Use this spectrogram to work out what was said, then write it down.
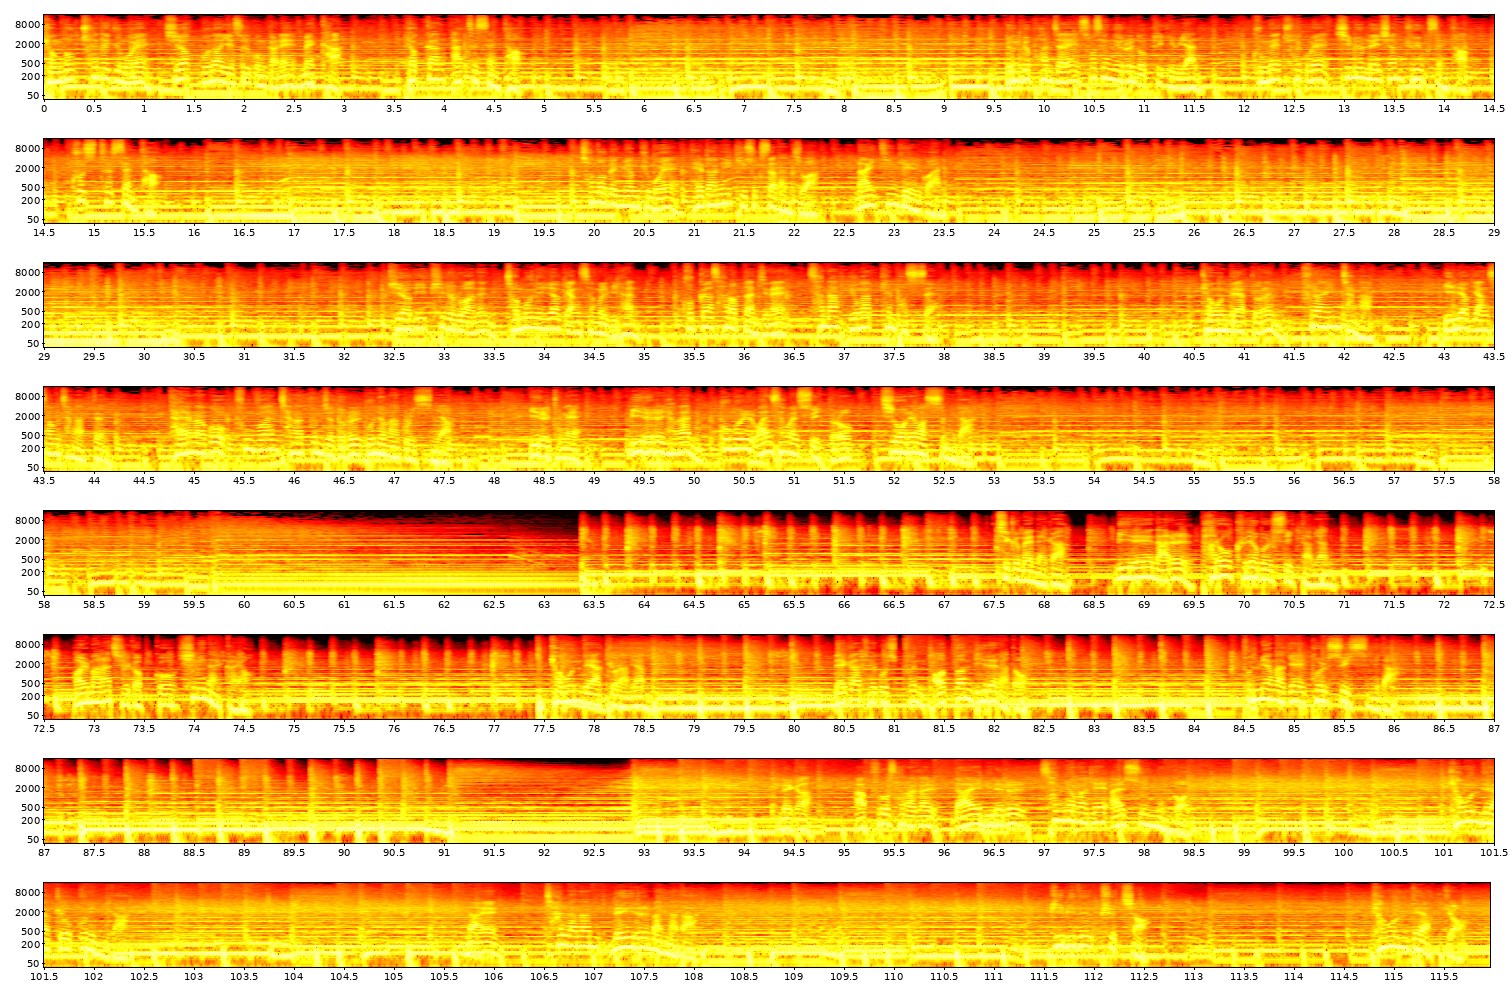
경북 최대 규모의 지역 문화예술 공간의 메카 벽강 아트센터. 응급 환자의 소생률을 높이기 위한 국내 최고의 시뮬레이션 교육센터 쿠스트 센터. 1500명 규모의 대단히 기숙사 단지와 나이팅게일관 기업이 필요로 하는 전문 인력 양성을 위한 국가 산업단지 내 산학융합 캠퍼스 경운대학교는 프라임 장학, 인력 양성 장학 등 다양하고 풍부한 장학금 제도를 운영하고 있으며 이를 통해 미래를 향한 꿈을 완성할 수 있도록 지원해 왔습니다. 지금의 내가 미래의 나를 바로 그려볼 수 있다면 얼마나 즐겁고 힘이 날까요? 경운대학교라면 내가 되고 싶은 어떤 미래라도 분명하게 볼 수 있습니다. 내가 앞으로 살아갈 나의 미래를 선명하게 알 수 있는 곳. 경운대학교 뿐입니다. 나의 찬란한 내일을 만나다. 비비드 퓨처. 경운대학교.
